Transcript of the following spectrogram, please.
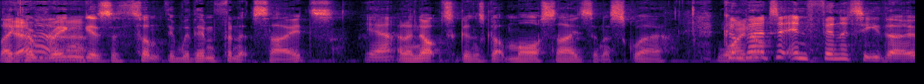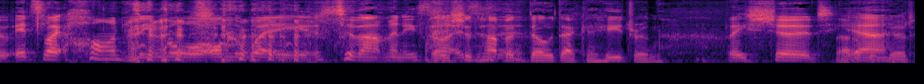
Like Yeah. a ring is something with infinite sides, Yeah. and an octagon's got more sides than a square. Why Compared not- to infinity, though, it's like hardly more on the way to that many sides. They should have a dodecahedron. They should. Yeah. That'd yeah. be good.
